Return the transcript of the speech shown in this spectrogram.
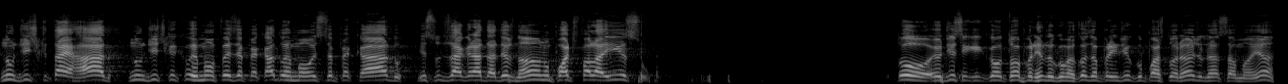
não diz que está errado, não diz que o que o irmão fez é pecado, o irmão, isso é pecado, isso desagrada a Deus. Não, não pode falar isso. Tô, eu disse que eu estou aprendendo alguma coisa, aprendi com o pastor Ângelo nessa manhã,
